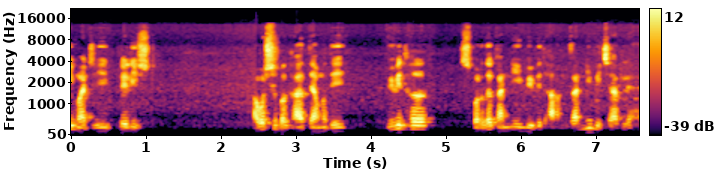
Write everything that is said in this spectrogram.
ही माझी प्लेलिस्ट अवश्य बघा त्यामध्ये विविध स्पर्धकांनी विविध अंगांनी विचारल्या.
